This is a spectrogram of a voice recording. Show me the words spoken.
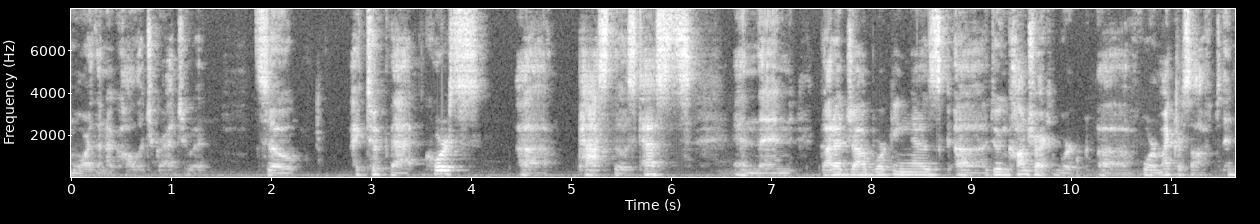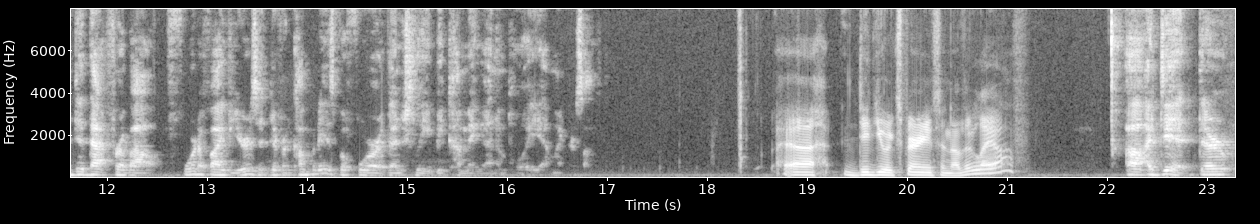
more than a college graduate. So I took that course, uh, passed those tests, and then got a job working as uh, doing contract work uh, for Microsoft and did that for about four to five years at different companies before eventually becoming an employee at Microsoft. Uh, did you experience another layoff? Uh, I did. There,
